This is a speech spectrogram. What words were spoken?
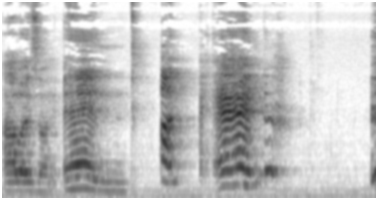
hours on end on end.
